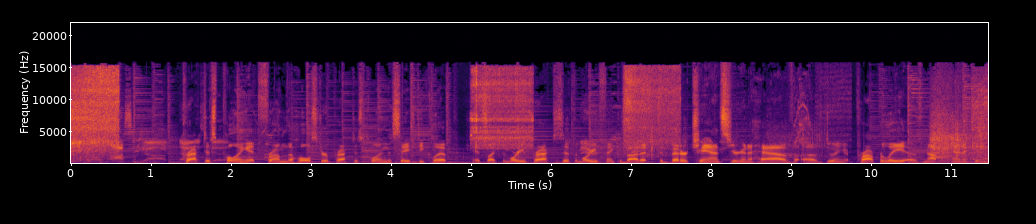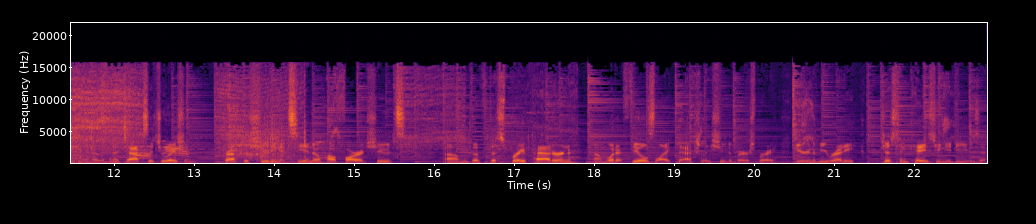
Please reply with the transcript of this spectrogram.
you go. Awesome job. That practice pulling it from the holster, practice pulling the safety clip. It's like the more you practice it, the more you think about it, the better chance you're going to have of doing it properly, of not panicking in a, an attack situation. Practice shooting it so you know how far it shoots, um, the, the, spray pattern, um, what it feels like to actually shoot a bear spray. You're going to be ready just in case you need to use it.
